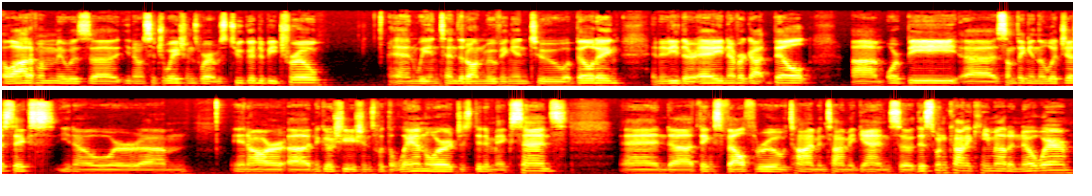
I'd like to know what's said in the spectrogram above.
a lot of them it was uh, you know situations where it was too good to be true, and we intended on moving into a building, and it either a never got built, um, or b uh, something in the logistics, you know, or um, in our uh, negotiations with the landlord just didn't make sense and uh, things fell through time and time again. So this one kind of came out of nowhere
